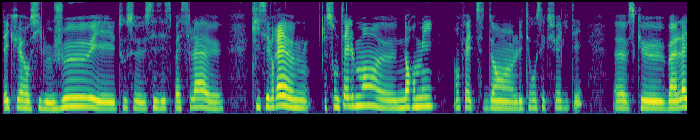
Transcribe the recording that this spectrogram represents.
d'accueillir aussi le jeu et tous ces espaces-là qui, c'est vrai, sont tellement normés en fait dans l'hétérosexualité parce que ben là.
